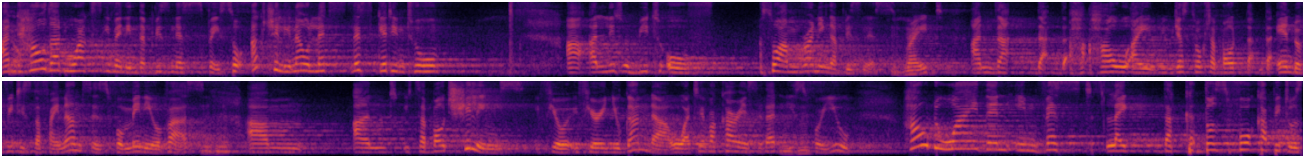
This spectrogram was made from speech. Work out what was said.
And how that works even in the business space. So actually, now let's let's get into uh, a little bit of so i'm running a business right? And that, that, that- how i you just talked about the, the end of it is the finances for many of us. Um, and it's about shillings if you're if you're in uganda or whatever currency that is for you. How do i then invest like the, those four capitals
